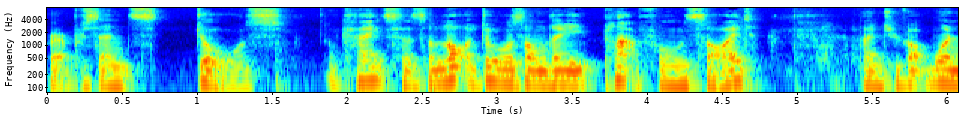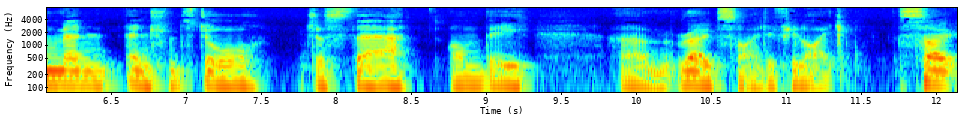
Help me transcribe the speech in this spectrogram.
represents doors. Okay, so there's a lot of doors on the platform side and you've got one main entrance door just there on the um, roadside, if you like. So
